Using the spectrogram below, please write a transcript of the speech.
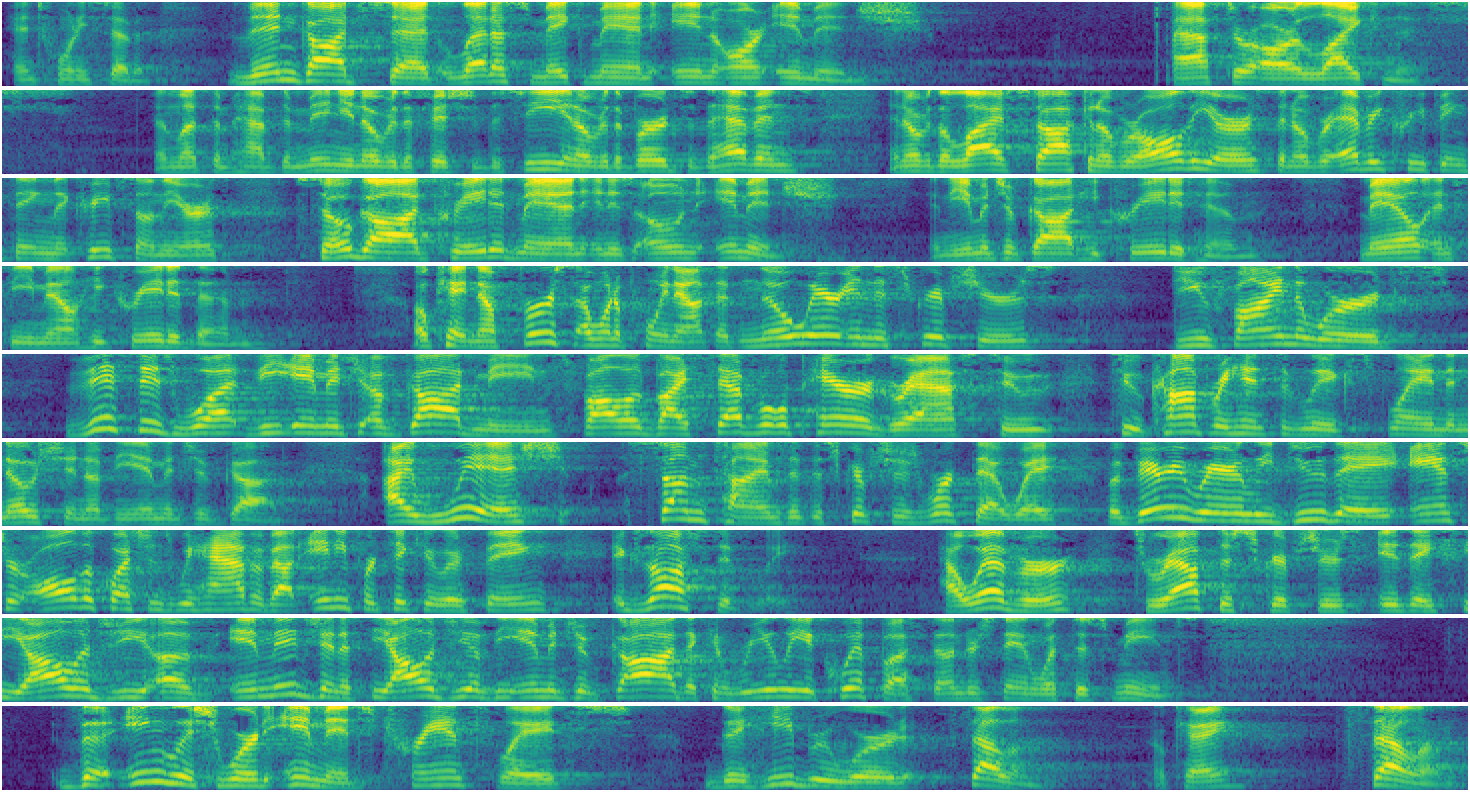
and 27. Then God said, Let us make man in our image, after our likeness, and let them have dominion over the fish of the sea, and over the birds of the heavens, and over the livestock, and over all the earth, and over every creeping thing that creeps on the earth. So God created man in his own image. In the image of God, he created him. Male and female, he created them. Okay, now first I want to point out that nowhere in the scriptures do you find the words, This is what the image of God means, followed by several paragraphs to, to comprehensively explain the notion of the image of God. I wish sometimes that the scriptures work that way, but very rarely do they answer all the questions we have about any particular thing exhaustively. However, throughout the scriptures is a theology of image and a theology of the image of God that can really equip us to understand what this means. The English word image translates the Hebrew word tselem, okay? Tselem.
